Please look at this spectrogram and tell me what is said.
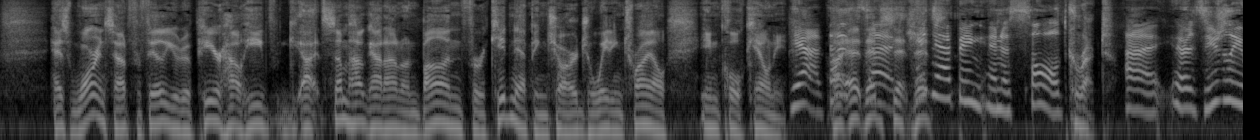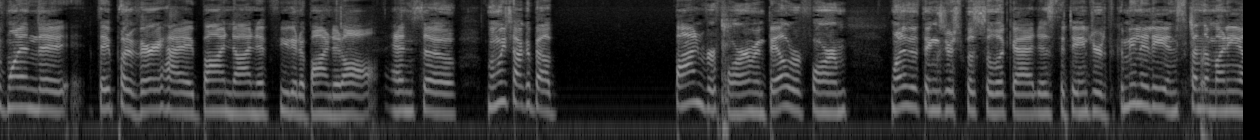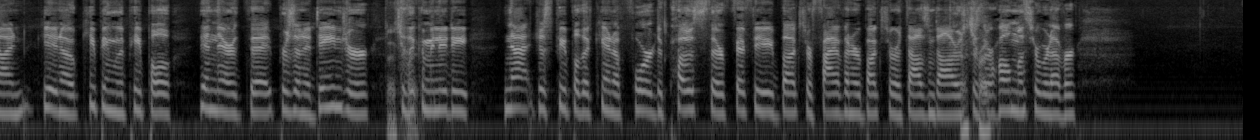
has warrants out for failure to appear, how he got, somehow got out on bond for a kidnapping charge awaiting trial in Cole County. Yeah, that's, uh, that's, uh, kidnapping that's, and assault. Correct. Uh, it's usually one that they put a very high bond on if you get a bond at all. And so when we talk about bond reform and bail reform, one of the things you're supposed to look at is the danger to the community and spend right. the money on, you know, keeping the people in there that present a danger That's to right. the community not just people that can't afford to post their 50 bucks or 500 bucks or $1,000 because right. they're homeless or whatever.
